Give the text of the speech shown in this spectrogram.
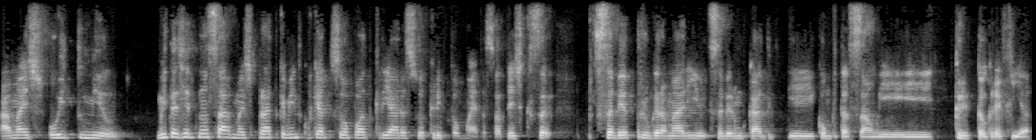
há mais 8 mil. Muita gente não sabe, mas praticamente qualquer pessoa pode criar a sua criptomoeda. Só tens que saber programar e saber um bocado de computação e criptografia.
